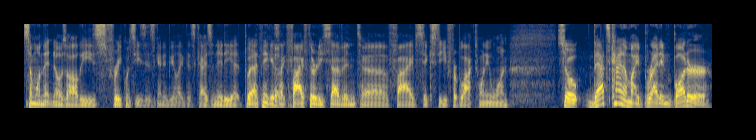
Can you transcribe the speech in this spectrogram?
someone that knows all these frequencies is going to be like, this guy's an idiot. But I think it's like 537 to 560 for block 21. So that's kind of my bread and butter,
